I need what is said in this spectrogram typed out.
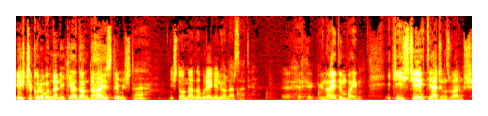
İşçi kurumundan iki adam daha istemiştim. Ha, işte onlar da buraya geliyorlar zaten. Günaydın bayım. İki işçiye ihtiyacınız varmış.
